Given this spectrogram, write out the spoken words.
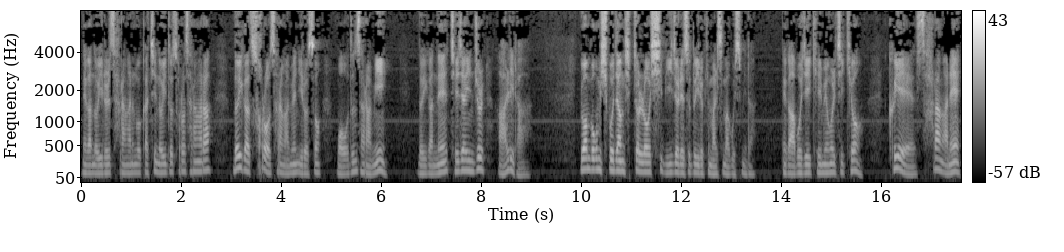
내가 너희를 사랑하는 것 같이 너희도 서로 사랑하라. 너희가 서로 사랑하면 이로써 모든 사람이 너희가 내 제자인 줄 알리라. 요한복음 15장 10절로 12절에서도 이렇게 말씀하고 있습니다. 내가 아버지의 계명을 지켜 그의 사랑 안에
